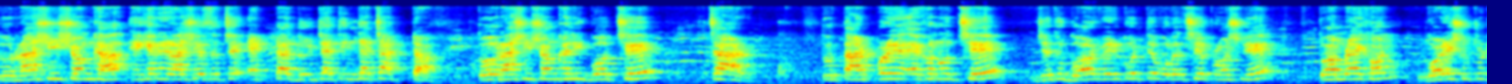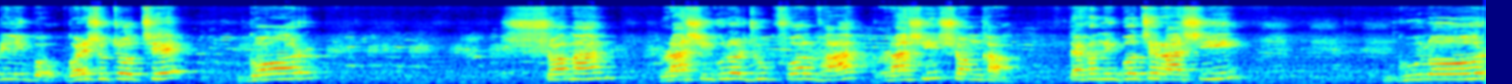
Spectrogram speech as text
তো রাশির সংখ্যা, এখানে রাশি হচ্ছে একটা, দুইটা, তিনটা, চারটা। তো রাশির সংখ্যা লিখব হচ্ছে চার। তো তারপরে এখন হচ্ছে যেহেতু গড় বের করতে বলেছে প্রশ্নে, তো আমরা এখন গড়ের সূত্রটি লিখব। গড়ের সূত্র হচ্ছে গড় সমান রাশিগুলোর যোগফল ভাগ রাশির সংখ্যা। তো এখন লিখব হচ্ছে রাশি গুলোর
